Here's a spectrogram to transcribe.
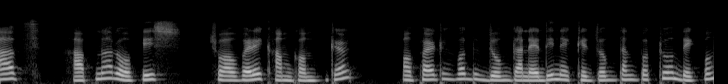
আজ আপনার অফিস সহকারী খাম কম্পিউটার অপারেটিং পদে যোগদানের দিন একটি যোগদানপত্র দেখুন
